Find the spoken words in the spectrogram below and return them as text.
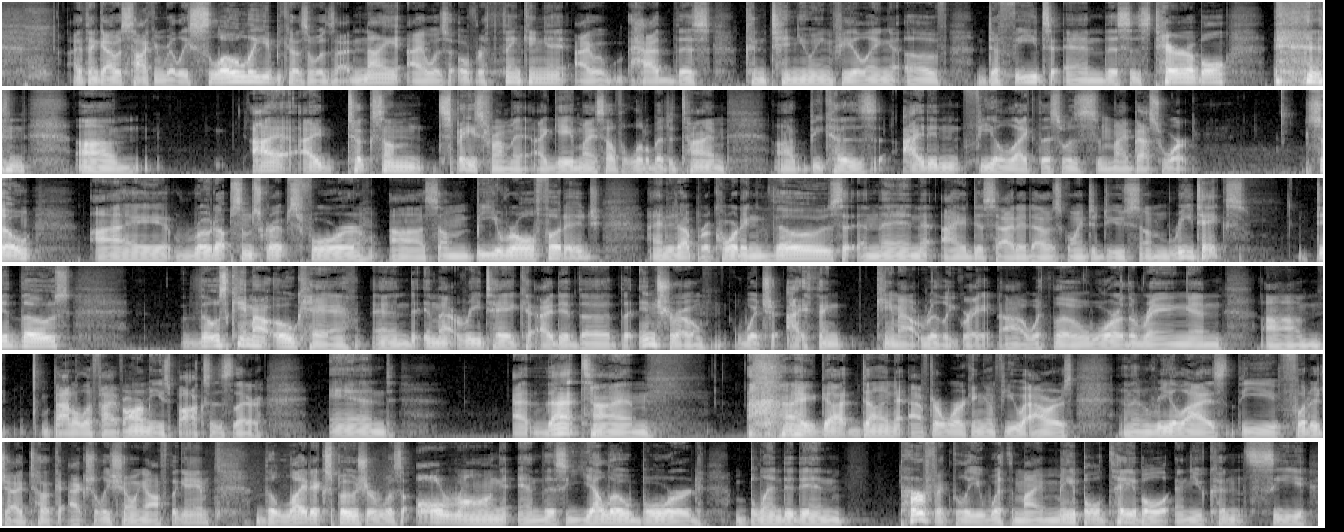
I think I was talking really slowly because it was at night. I was overthinking it. I had this continuing feeling of defeat and this is terrible. and um, I I took some space from it. I gave myself a little bit of time uh, because I didn't feel like this was my best work. So I wrote up some scripts for uh, some B-roll footage. I ended up recording those, and then I decided I was going to do some retakes. Did those. Those came out okay, and in that retake, I did the the intro, which I think came out really great uh, with the War of the Ring and um, Battle of Five Armies boxes there. And at that time, I got done after working a few hours and then realized the footage I took actually showing off the game, the light exposure was all wrong, and this yellow board blended in perfectly with my maple table, and you couldn't see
